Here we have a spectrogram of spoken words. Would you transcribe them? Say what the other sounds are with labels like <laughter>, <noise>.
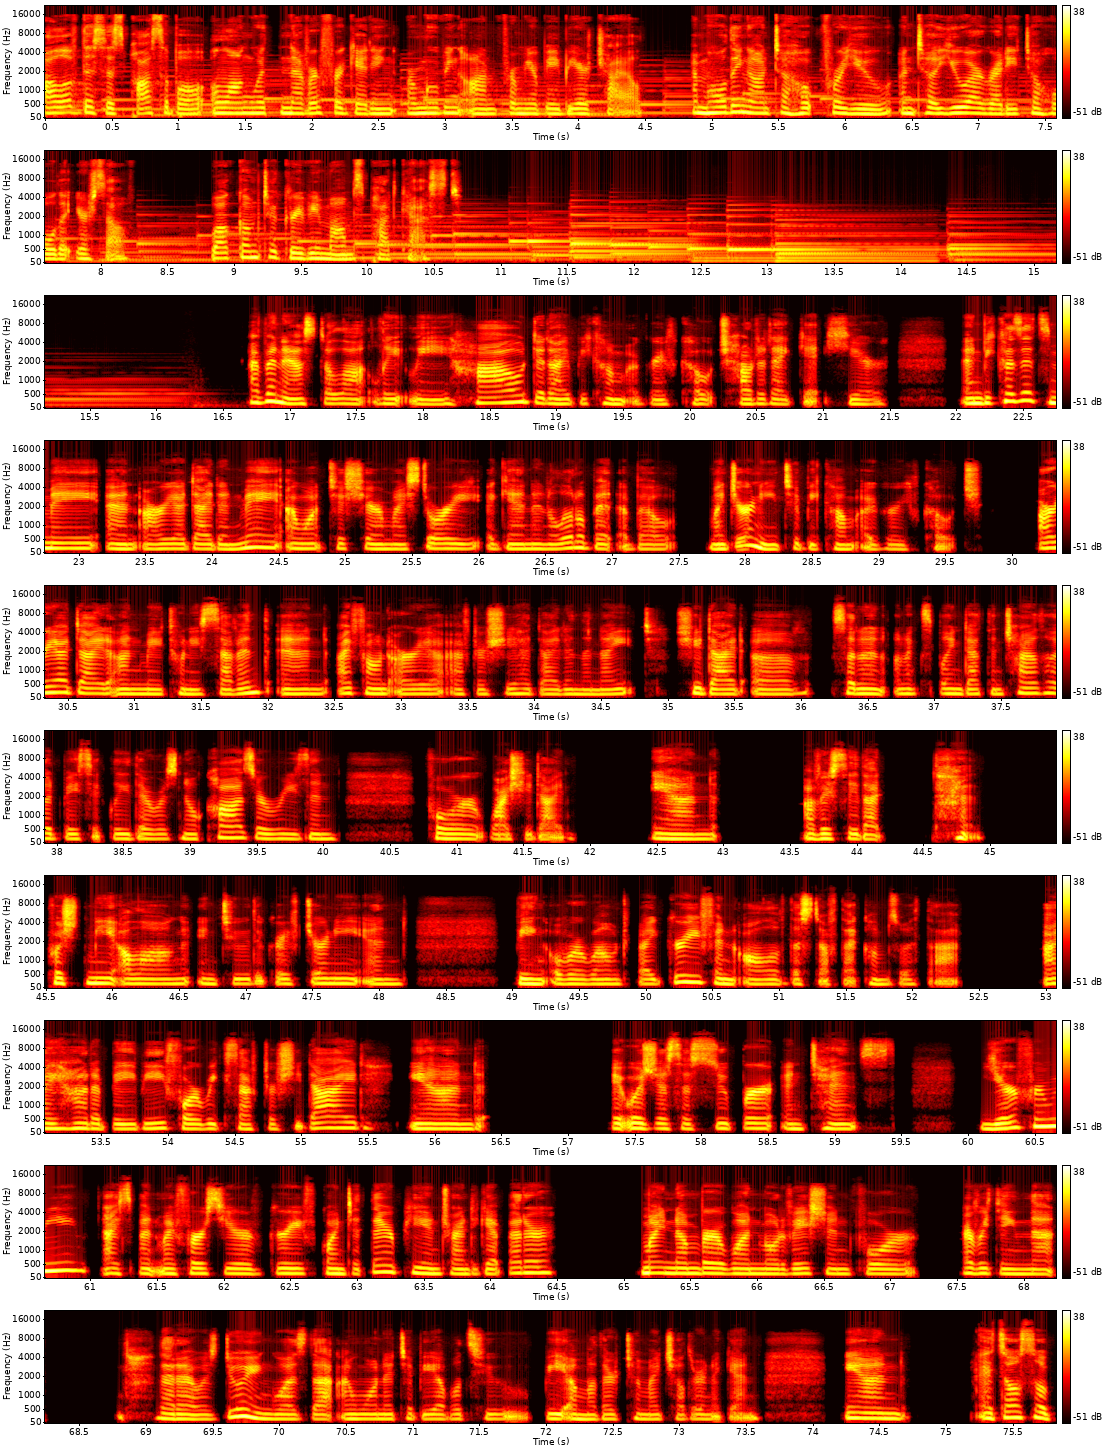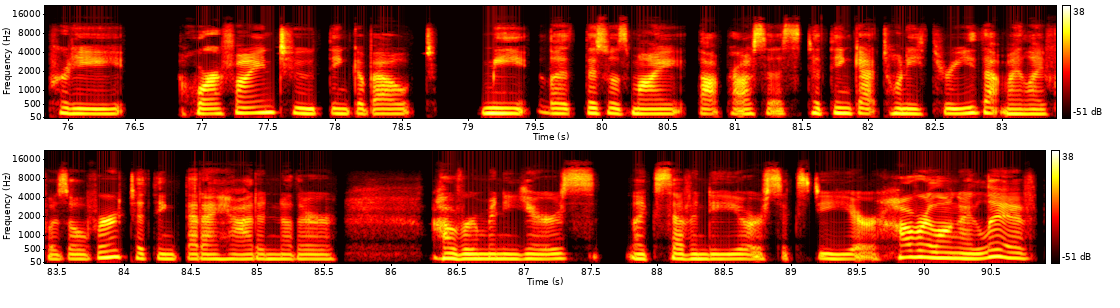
All of this is possible along with never forgetting or moving on from your baby or child. I'm holding on to hope for you until you are ready to hold it yourself. Welcome to Grieving Moms Podcast. I've been asked a lot lately how did I become a grief coach? How did I get here? And because it's May and Aria died in May, I want to share my story again in a little bit about my journey to become a grief coach. Aria died on May 27th, and I found Aria after she had died in the night. She died of sudden unexplained death in childhood. Basically, there was no cause or reason for why she died. And obviously, that, <laughs> that pushed me along into the grief journey and being overwhelmed by grief and all of the stuff that comes with that. I had a baby four weeks after she died, and it was just a super intense year for me. I spent my first year of grief going to therapy and trying to get better. My number one motivation for everything that that I was doing was that I wanted to be able to be a mother to my children again. And it's also pretty horrifying to think about me this was my thought process to think at 23 that my life was over to think that i had another however many years like 70 or 60 or however long i live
